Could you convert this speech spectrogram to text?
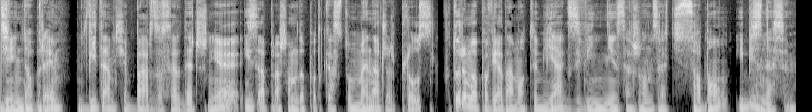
Dzień dobry, witam Cię bardzo serdecznie i zapraszam do podcastu Manager Plus, w którym opowiadam o tym, jak zwinnie zarządzać sobą i biznesem.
